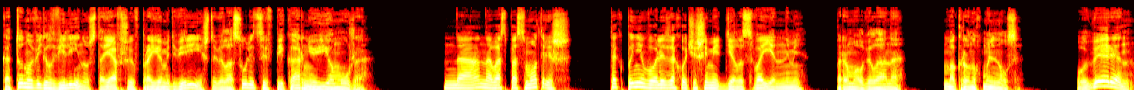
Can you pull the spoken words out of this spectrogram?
Катон увидел Велину, стоявшую в проеме двери, что вела с улицы в пекарню ее мужа. «Да, на вас посмотришь, так поневоле захочешь иметь дело с военными», — промолвила она. Макрон ухмыльнулся. «Уверен,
